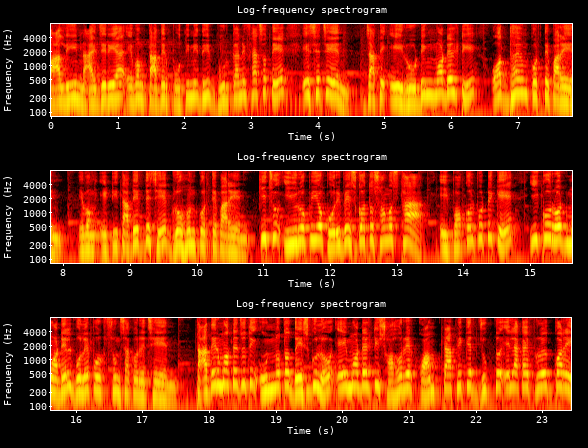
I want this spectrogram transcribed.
মালি, নাইজেরিয়া এবং তাদের প্রতিনিধির বুরকানি ফ্যাসতে এসেছেন। যাতে এই রোডিং মডেলটি অধ্যয়ন করতে পারেন এবং এটি তাদের দেশে গ্রহণ করতে পারেন। কিছু ইউরোপীয় পরিবেশগত সংস্থা এই প্রকল্পটিকে ইকো রোড মডেল বলে প্রশংসা করেছেন। তাদের মতে যদি উন্নত দেশগুলো এই মডেলটি শহরের কম ট্রাফিকের যুক্ত এলাকায় প্রয়োগ করে,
